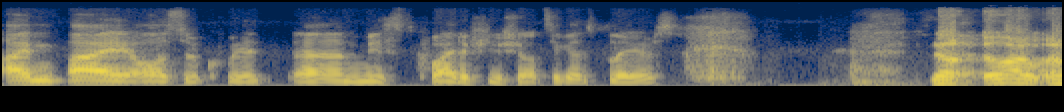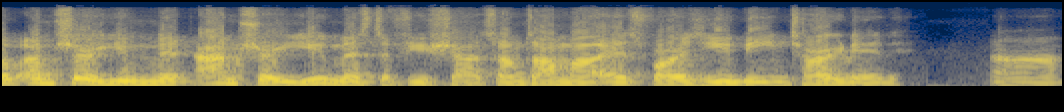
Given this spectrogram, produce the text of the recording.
I I also quit. Uh, missed quite a few shots against players. No, oh, I, am sure you. I'm sure you missed a few shots. So I'm talking about as far as you being targeted. Uh,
